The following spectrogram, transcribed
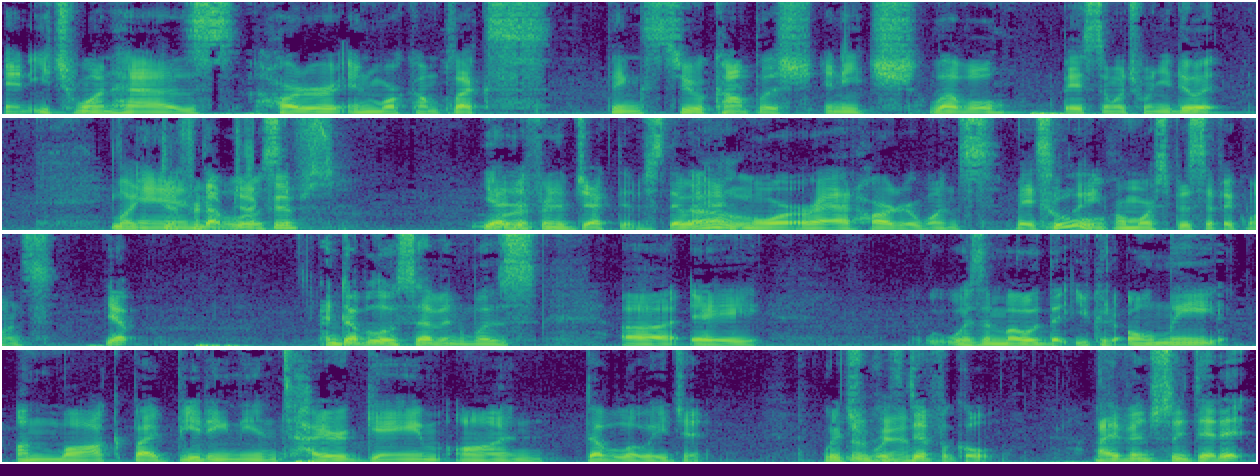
And each one has harder and more complex things to accomplish in each level based on which one you do it. like and different 007 objectives Yeah, Or- different objectives. They would Oh. add more or add harder ones, basically, Cool. or more specific ones. Yep. And 007 was uh, a was a mode that you could only unlock by beating the entire game on 00 Agent, which was difficult. I eventually did it,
